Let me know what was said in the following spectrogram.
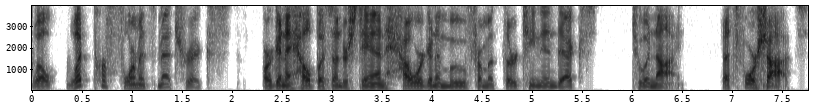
well, what performance metrics are going to help us understand how we're going to move from a 13 index to a nine? That's four shots.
